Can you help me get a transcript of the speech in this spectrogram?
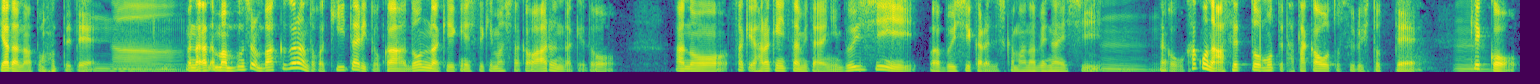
嫌だなと思ってて、うん。あまあ、なんかまあもちろんバックグラウンドとか聞いたりとかどんな経験してきましたかはあるんだけどあのさっき原健言ってたみたいに VC は VC からでしか学べないし、うん。なんか過去のアセットを持って戦おうとする人ってうん。結構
